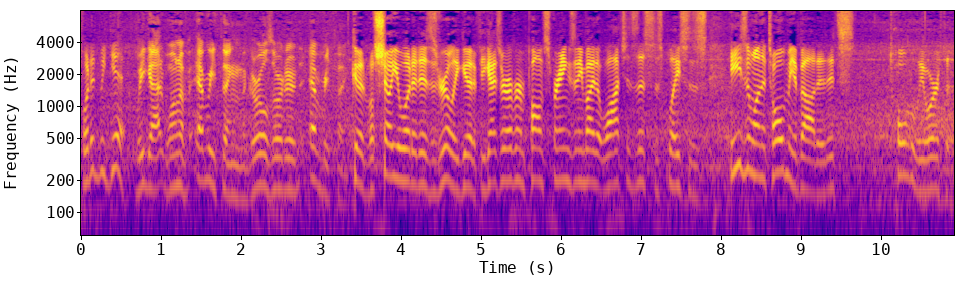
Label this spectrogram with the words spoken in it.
What did we get? We got one of everything. The girls ordered everything. Good. We'll show you what it is. It's really good. If you guys are ever in Palm Springs, anybody that watches this, this place is, he's the one that told me about it. It's totally worth it.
